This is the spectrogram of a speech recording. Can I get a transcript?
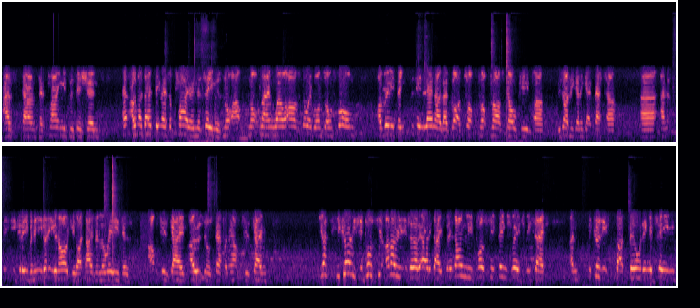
as Darren said, playing his position. And I I don't think there's a player in the team who's not not playing well at Arsenal. Everyone's on form. I really think in Leno they've got a top top class goalkeeper. who's only going to get better. Uh, and you could even you could even argue like David Luiz has upped his game. Ozil's definitely upped his game. You, to, you can only see positive. I know it's early, early days, but there's only positive things really to be said. And because he's like building a team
